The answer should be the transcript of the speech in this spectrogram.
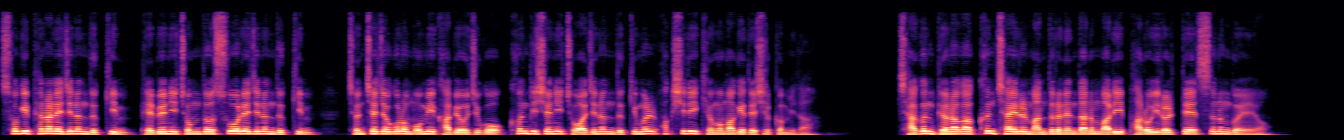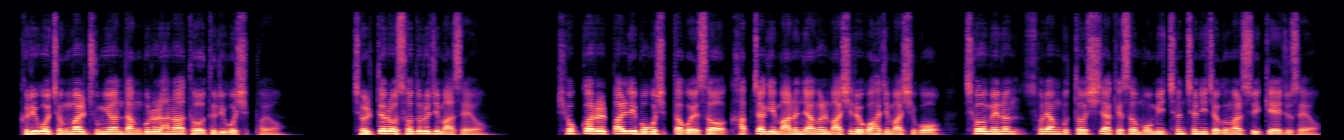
속이 편안해지는 느낌, 배변이 좀 더 수월해지는 느낌, 전체적으로 몸이 가벼워지고 컨디션이 좋아지는 느낌을 확실히 경험하게 되실 겁니다. 작은 변화가 큰 차이를 만들어낸다는 말이 바로 이럴 때 쓰는 거예요. 그리고 정말 중요한 당부를 하나 더 드리고 싶어요. 절대로 서두르지 마세요. 효과를 빨리 보고 싶다고 해서 갑자기 많은 양을 마시려고 하지 마시고 처음에는 소량부터 시작해서 몸이 천천히 적응할 수 있게 해주세요.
